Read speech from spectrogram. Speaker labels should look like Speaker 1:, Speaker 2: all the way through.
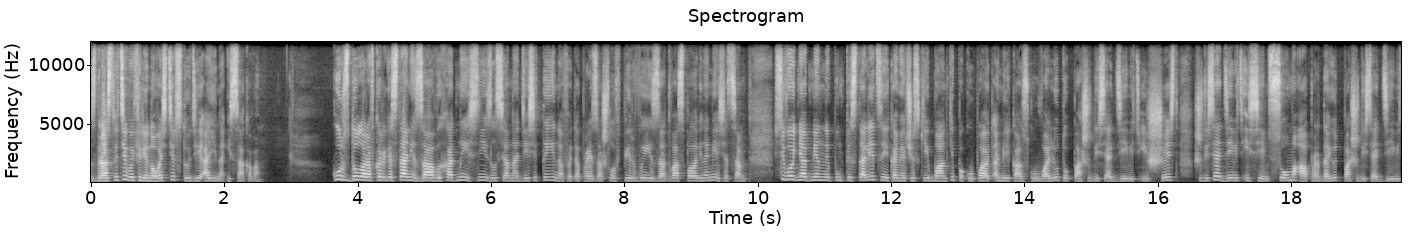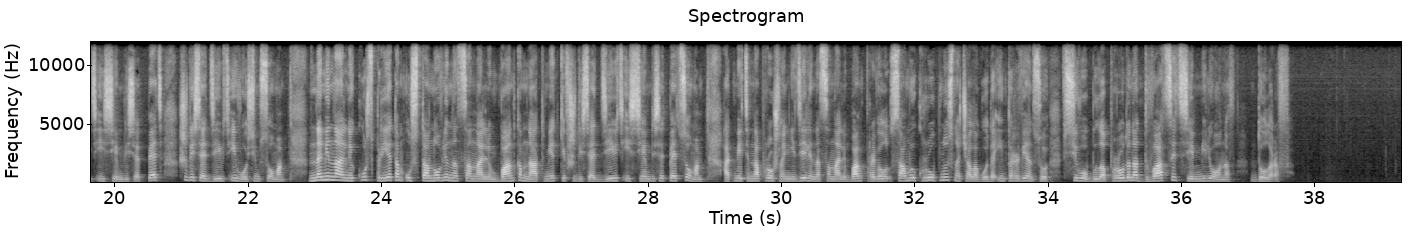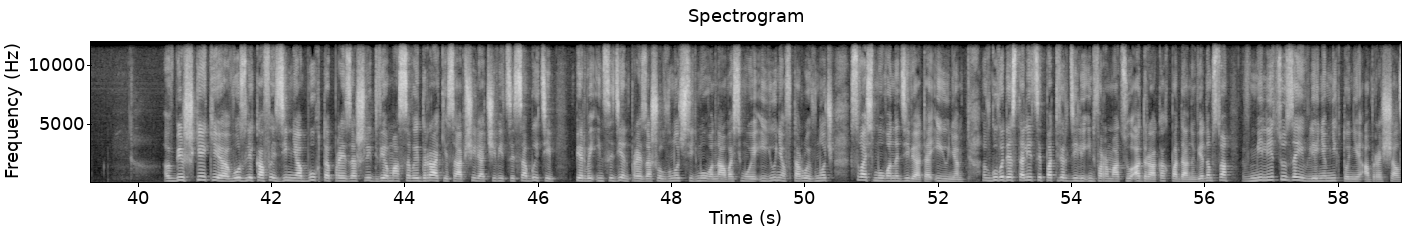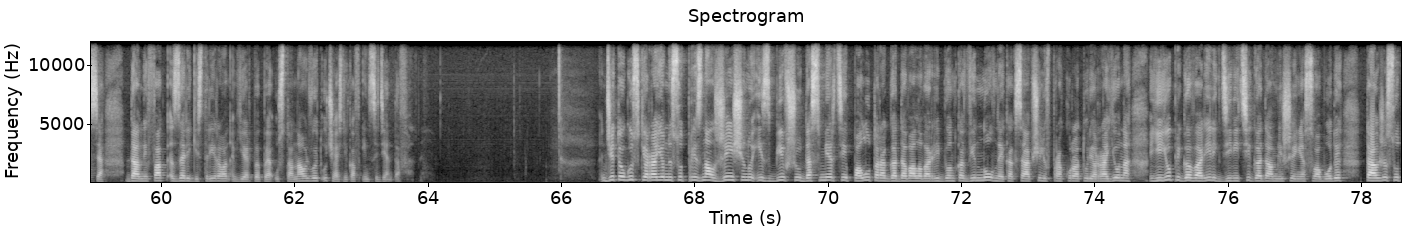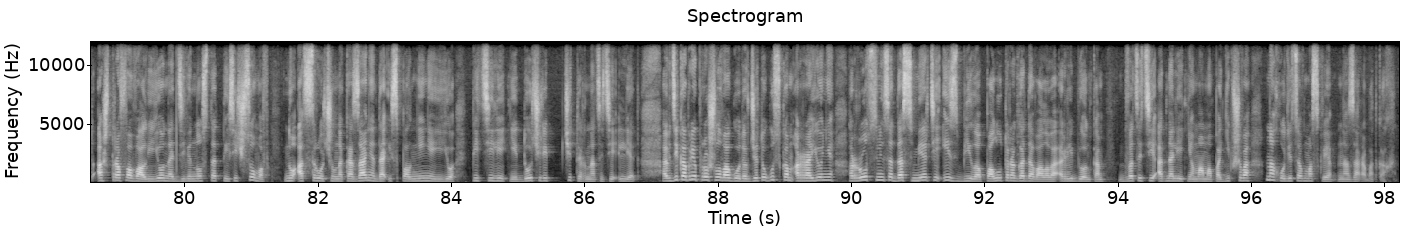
Speaker 1: Здравствуйте, в эфире новости в студии Аина Исакова. Курс доллара в Кыргызстане за выходные снизился на 10 тыинов. Это произошло впервые за два с половиной месяца. Сегодня обменные пункты столицы и коммерческие банки покупают американскую валюту по 69,6, 69,7 сома, а продают по 69,75, 69,8 сома. Номинальный курс при этом установлен Национальным банком на отметке в 69,75 сома. Отметим, на прошлой неделе Национальный банк провел самую крупную с начала года интервенцию интервенцию. Всего было продано 27 миллионов долларов. В Бишкеке возле кафе «Зимняя бухта» произошли две массовые драки, сообщили очевидцы событий. Первый инцидент произошел в ночь 7 на 8 июня, второй в ночь с 8 на 9 июня. В ГУВД столицы подтвердили информацию о драках. По данным ведомства, в милицию с заявлением никто не обращался. Данный факт зарегистрирован в ЕРПП, устанавливают участников инцидентов. Джитогузский районный суд признал женщину, избившую до смерти полуторагодовалого ребенка, виновной, как сообщили в прокуратуре района. Ее приговорили к 9 годам лишения свободы. Также суд оштрафовал ее на 90 тысяч сомов, но отсрочил наказание до исполнения ее пятилетней дочери 14 лет. В декабре прошлого года в Джетогузском районе родственница до смерти избила полуторагодовалого ребенка. 21-летняя мама погибшего находится в Москве на заработках.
